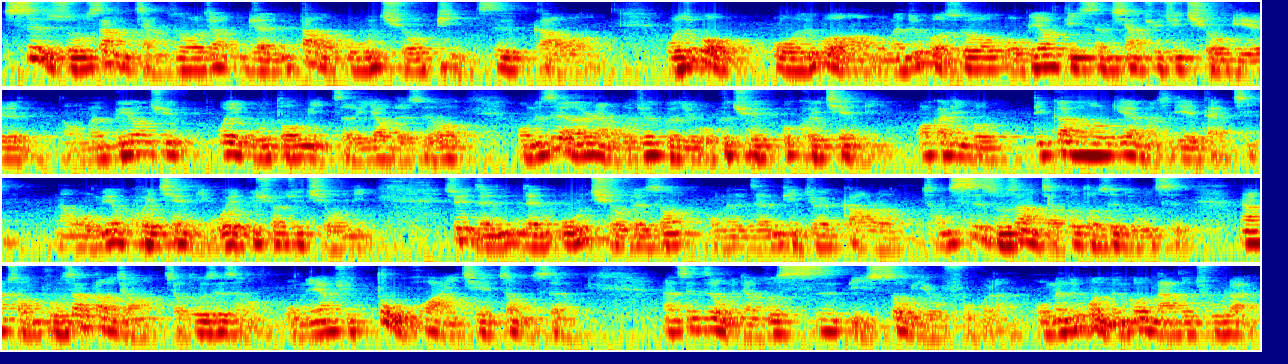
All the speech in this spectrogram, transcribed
世俗上讲说叫人道无求品质高哦。我如果我如果哦，我们如果说我不要低声下去去求别人，我们不用去为五斗米折腰的时候，我们自然而然我就觉得我不缺不亏欠你，我跟你不你刚好这样嘛是你的代志，那我没有亏欠你，我也不需要去求你，所以人人无求的时候，我们的人品就会高了。从世俗上角度都是如此，那从菩萨道角角度是什么？我们要去度化一切众生。那甚至我们讲说，施比受有福了。我们如果能够拿得出来，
